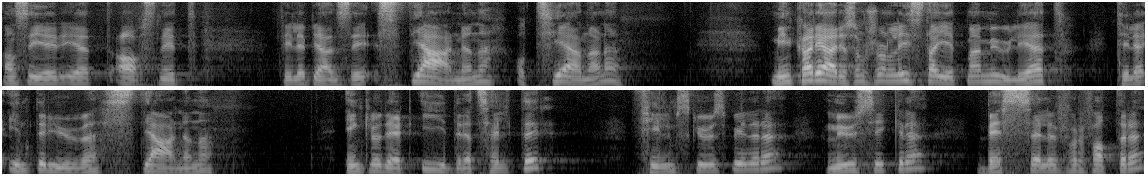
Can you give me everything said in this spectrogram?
han sier i et avsnitt Philip Jansi, 'Stjernene og tjenerne'. Min karriere som journalist har gitt meg mulighet til å intervjue stjernene, inkludert idrettshelter, filmskuespillere, musikere, bestselgerforfattere,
